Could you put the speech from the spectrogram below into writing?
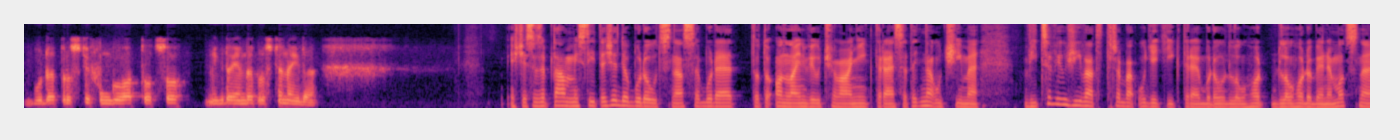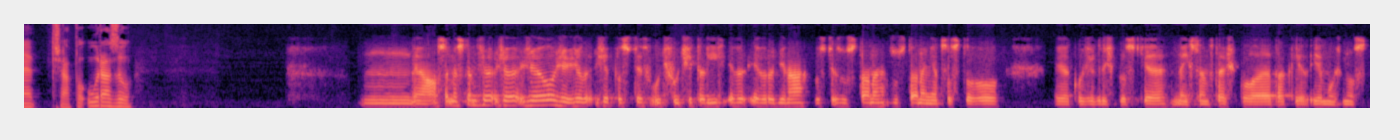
bude prostě fungovat to, co nikde jinde prostě nejde. Ještě se zeptám, myslíte, že do budoucna se bude toto online vyučování, které se teď naučíme, více využívat třeba u dětí, které budou dlouho, dlouhodobě nemocné, třeba po úrazu? Mm, já si myslím, že, že, že jo, že, že, že prostě v, v učitelích i v, i v rodinách prostě zůstane, zůstane něco z toho, jako že když prostě nejsem v té škole, tak je, je možnost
